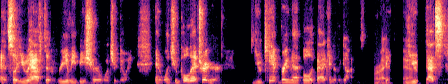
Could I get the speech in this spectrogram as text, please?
And so you have to really be sure what you're doing. And once you pull that trigger, you can't bring that bullet back into the gun. Right. Yeah. You that's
